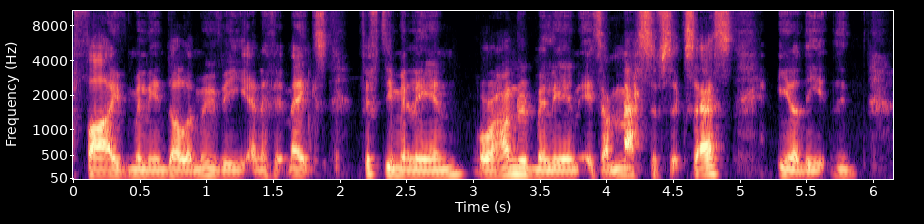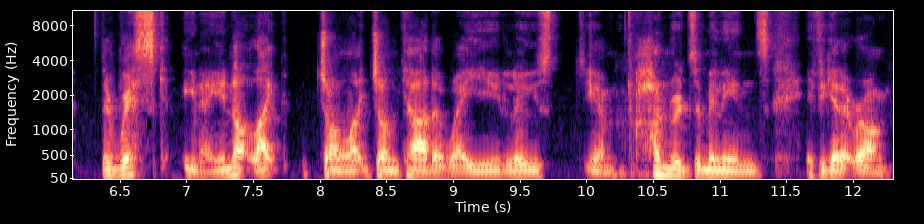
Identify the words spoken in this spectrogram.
five million dollar movie, and if it makes 50 million or 100 million, it's a massive success. You know, the, the the risk, you know, you're not like John like John Carter where you lose you know hundreds of millions if you get it wrong.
